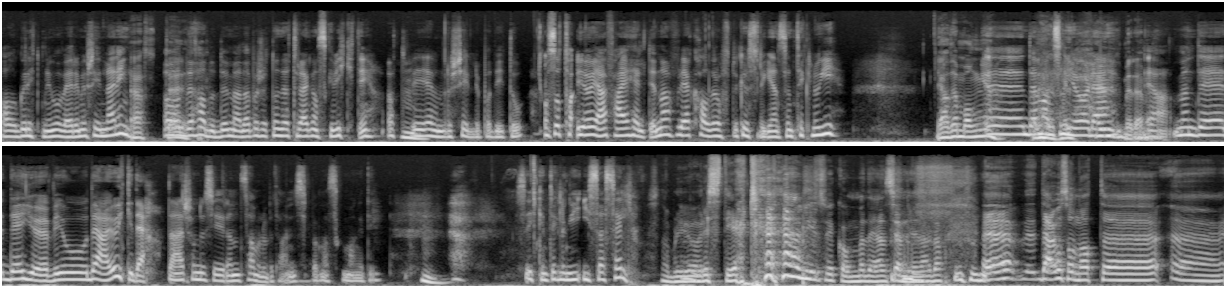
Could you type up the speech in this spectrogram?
algoritmer involverer maskinlæring. Ja, det og det hadde du med deg på slutten, og det tror jeg er ganske viktig. At vi evner å skille på de to. Og så gjør jeg feil hele tiden, da, fordi jeg kaller ofte kunstig intelligens en teknologi. Ja, det er mange. Eh, Det er mange som gjør det, ja, men det, det gjør vi jo Det er jo ikke det. Det er som du sier en samlebetegnelse på ganske mange ting. Ja. Så ikke en teknologi i seg selv. Så da blir vi arrestert hvis vi kommer med det senere i dag. Da. Eh, Det er jo sånn at eh, eh,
